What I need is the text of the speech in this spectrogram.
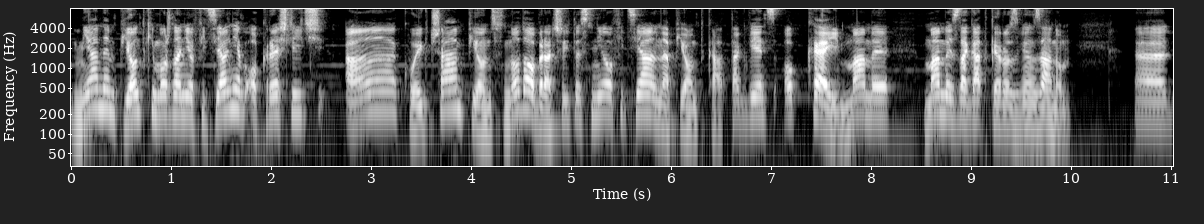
mianem piątki można nieoficjalnie określić a Quake Champions. No dobra, czyli to jest nieoficjalna piątka. Tak więc okej, mamy, mamy zagadkę rozwiązaną. E,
